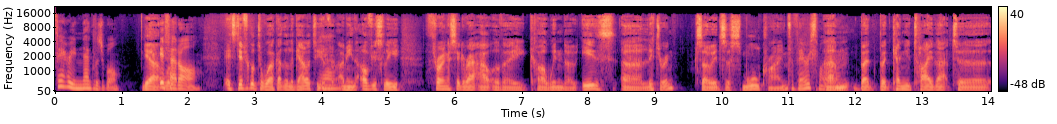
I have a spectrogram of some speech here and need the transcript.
very negligible. Yeah, If well, at all. It's difficult to work out the legality of Yeah. it. I mean, obviously, throwing a cigarette out of a car window is uh, littering, so it's a small crime. It's a very small crime. Um, but but can you tie that to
